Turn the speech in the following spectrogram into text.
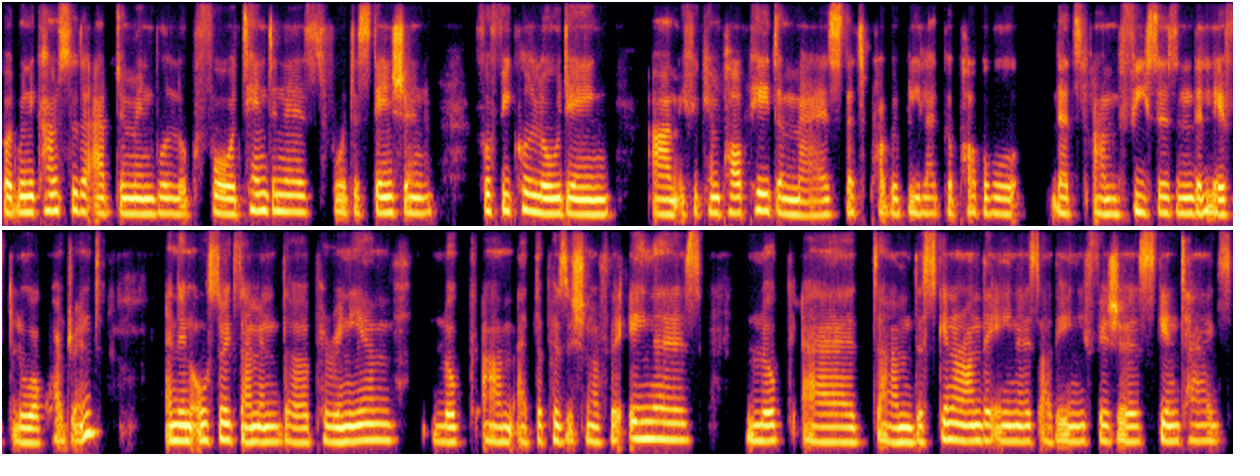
But when it comes to the abdomen, we'll look for tenderness, for distension, for fecal loading. Um, if you can palpate a mass, that's probably like a palpable that's um, feces in the left lower quadrant. And then also examine the perineum, look um, at the position of the anus, look at um, the skin around the anus. Are there any fissures, skin tags?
